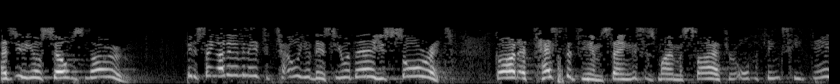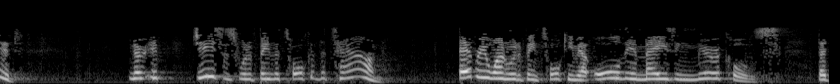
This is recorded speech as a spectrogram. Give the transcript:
as you yourselves know. Peter's saying, I don't even need to tell you this. You were there, you saw it. God attested to him, saying, This is my Messiah through all the things he did. You know, it, Jesus would have been the talk of the town. Everyone would have been talking about all the amazing miracles that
